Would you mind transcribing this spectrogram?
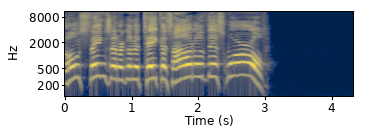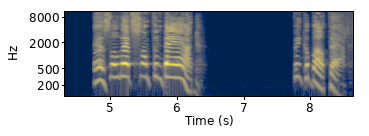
those things that are going to take us out of this world. As though that's something bad. Think about that.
